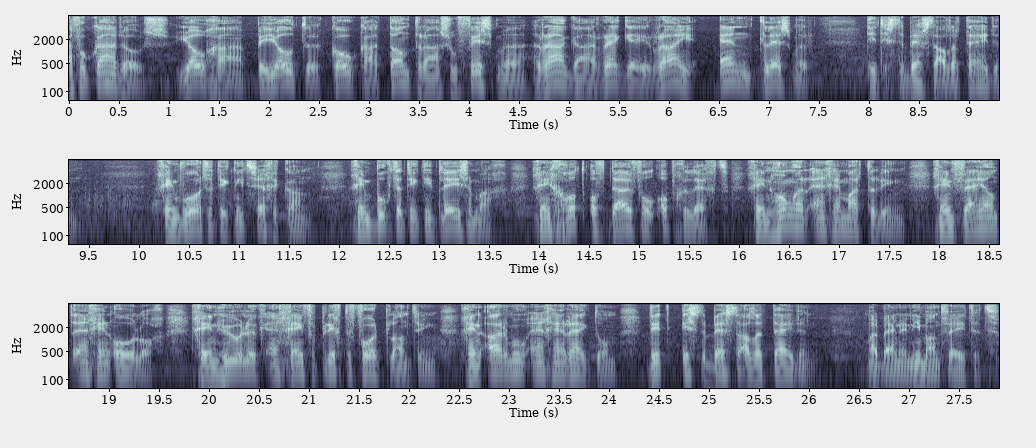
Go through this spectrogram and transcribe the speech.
Avocado's, yoga, peyote, coca, tantra, soefisme, raga, reggae, rai en klezmer. Dit is de beste aller tijden. Geen woord dat ik niet zeggen kan. Geen boek dat ik niet lezen mag. Geen god of duivel opgelegd. Geen honger en geen marteling. Geen vijand en geen oorlog. Geen huwelijk en geen verplichte voortplanting. Geen armoe en geen rijkdom. Dit is de beste aller tijden. Maar bijna niemand weet het.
